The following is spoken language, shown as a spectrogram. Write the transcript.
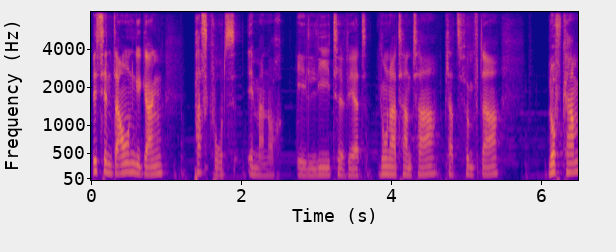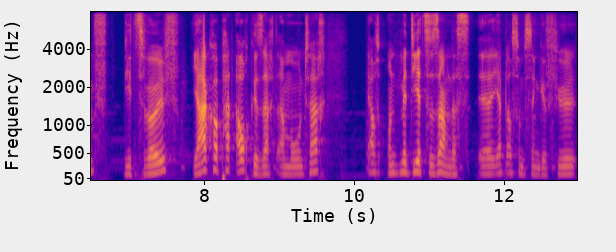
bisschen down gegangen. Passquote immer noch Elite-Wert. Jonathan Tah, Platz 5 da. Luftkampf, die 12. Jakob hat auch gesagt am Montag, und mit dir zusammen, das, äh, ihr habt auch so ein bisschen Gefühl,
